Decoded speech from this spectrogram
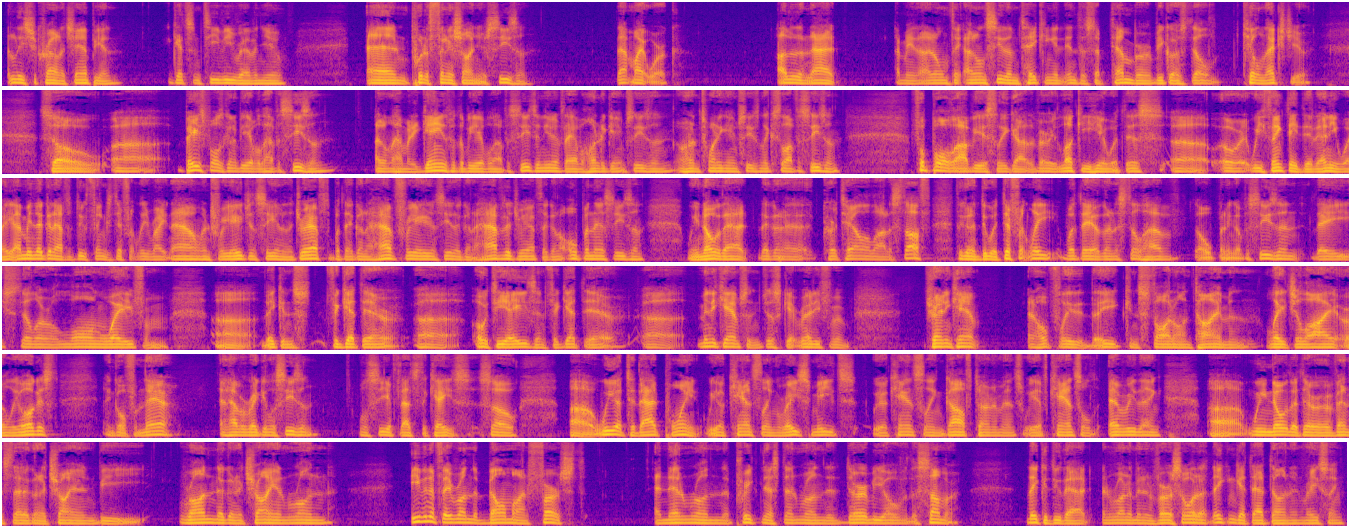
At least you crown a champion, get some TV revenue, and put a finish on your season. That might work. Other than that, I mean, I don't think I don't see them taking it into September because they'll kill next year. So uh, baseball is going to be able to have a season. I don't know how many games, but they'll be able to have a season. Even if they have a 100 game season or 120 game season, they can still have a season. Football obviously got very lucky here with this, uh, or we think they did anyway. I mean, they're going to have to do things differently right now in free agency and in the draft, but they're going to have free agency. They're going to have the draft. They're going to open their season. We know that they're going to curtail a lot of stuff. They're going to do it differently, but they are going to still have the opening of a season. They still are a long way from. Uh, they can forget their uh, OTAs and forget their uh, mini camps and just get ready for training camp and hopefully they can start on time in late July, early August, and go from there and have a regular season. We'll see if that's the case. So uh, we are to that point. We are canceling race meets. We are canceling golf tournaments. We have canceled everything. Uh, we know that there are events that are going to try and be run. They're going to try and run, even if they run the Belmont first and then run the Preakness, then run the Derby over the summer they could do that and run them in inverse order. They can get that done in racing.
